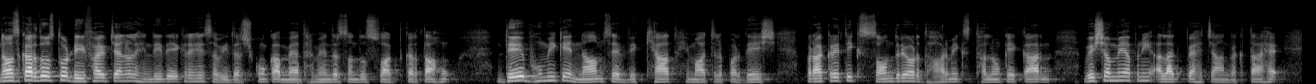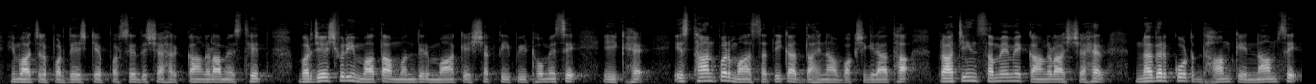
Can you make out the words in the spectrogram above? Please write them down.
नमस्कार दोस्तों डी फाइव चैनल हिंदी देख रहे सभी दर्शकों का मैं धर्मेंद्र संधु स्वागत करता हूँ। देवभूमि के नाम से विख्यात हिमाचल प्रदेश प्राकृतिक सौंदर्य और धार्मिक स्थलों के कारण विश्व में अपनी अलग पहचान रखता है। हिमाचल प्रदेश के प्रसिद्ध शहर कांगड़ा में स्थित ब्रजेश्वरी माता मंदिर माँ के शक्ति पीठों में से एक है। इस स्थान पर माँ सती का दाहिना वक्ष गिरा था। प्राचीन समय में कांगड़ा शहर नगरकोट धाम के नाम से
